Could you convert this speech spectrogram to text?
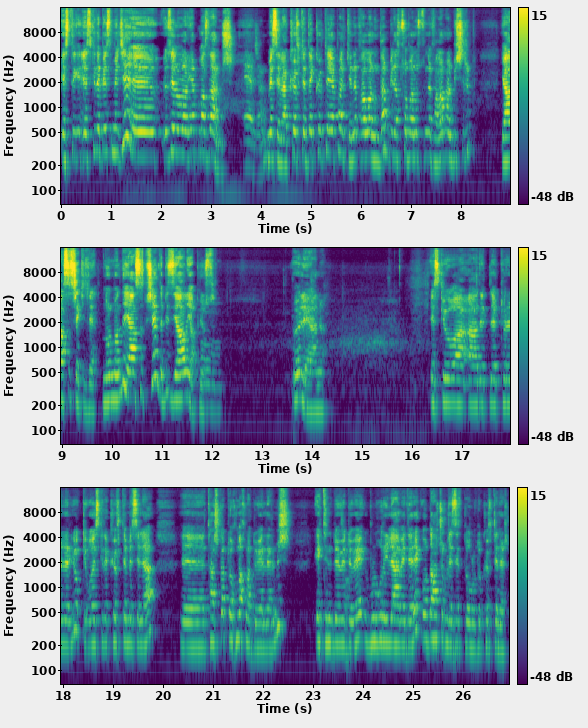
Eski, eskide besmece e, özel olarak yapmazlarmış. He canım. Mesela köftede köfte yaparken kalanından biraz sobanın üstünde falan hani pişirip yağsız şekilde. Normalde yağsız pişer de biz yağlı yapıyoruz. Hmm. Öyle yani. Eski o adetler, töreler yok ki. O eskide köfte mesela e, taşla tokmakla döverlermiş. Etini döve döve bulgur ilave ederek o daha çok lezzetli olurdu köfteler.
